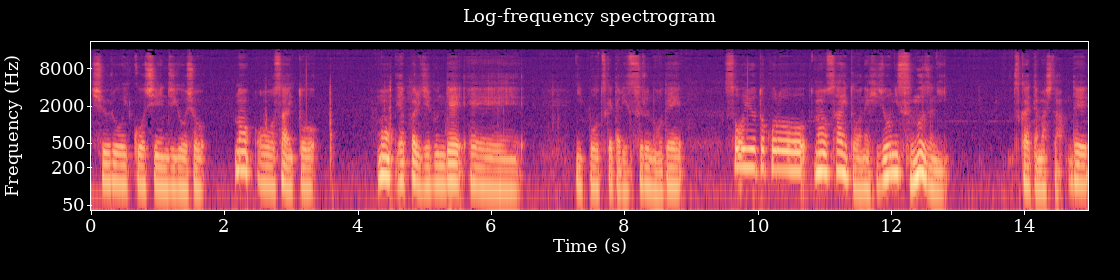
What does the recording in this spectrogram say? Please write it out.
就労移行支援事業所のサイトもやっぱり自分で、えー、日報をつけたりするのでそういうところのサイトはね非常にスムーズに使えてました。で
